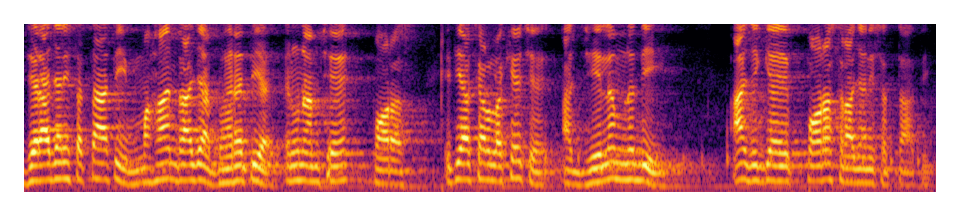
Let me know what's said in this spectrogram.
જે રાજાની સત્તા હતી, મહાન રાજા, ભારતીય, એનું નામ છે પોરસ. ઇતિહાસકારો લખે છે, આ ઝેલમ નદી આ જગ્યાએ પોરસ રાજાની સત્તા હતી.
